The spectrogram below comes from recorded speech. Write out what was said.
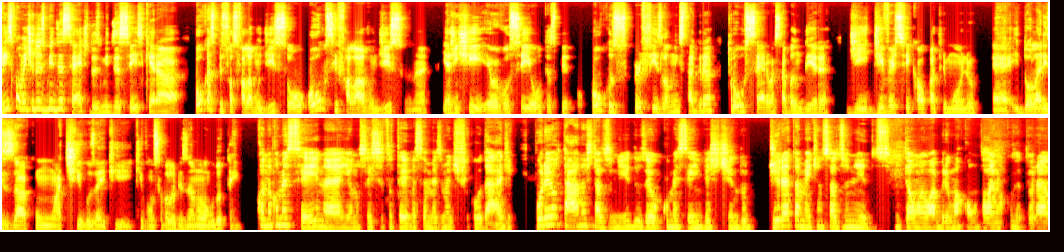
principalmente em 2017, 2016, que era poucas pessoas falavam disso ou, ou se falavam disso, né? E a gente, eu e você e outras poucos perfis lá no Instagram trouxeram essa bandeira de diversificar o patrimônio é, e dolarizar com ativos aí que, que vão se valorizando ao longo do tempo. Quando eu comecei, né, e eu não sei se tu teve essa mesma dificuldade, por eu estar nos Estados Unidos, eu comecei investindo diretamente nos Estados Unidos. Então eu abri uma conta lá em uma corretora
